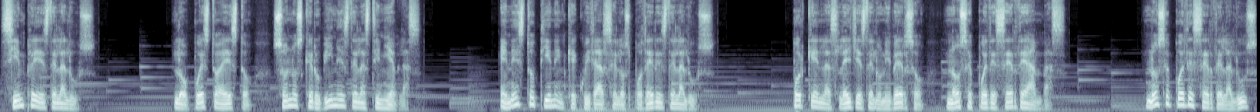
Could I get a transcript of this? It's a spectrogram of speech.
siempre es de la luz. Lo opuesto a esto son los querubines de las tinieblas. En esto tienen que cuidarse los poderes de la luz. Porque en las leyes del universo no se puede ser de ambas. No se puede ser de la luz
